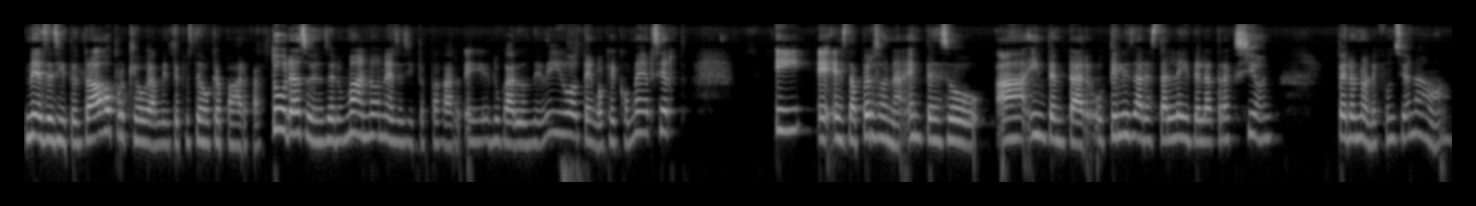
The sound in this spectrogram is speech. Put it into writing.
necesito el trabajo porque obviamente pues tengo que pagar facturas, soy un ser humano, necesito pagar eh, el lugar donde vivo, tengo que comer, ¿cierto? Y eh, esta persona empezó a intentar utilizar esta ley de la atracción, pero no le funcionaba.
